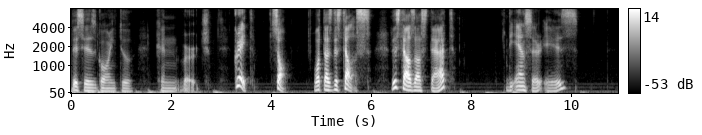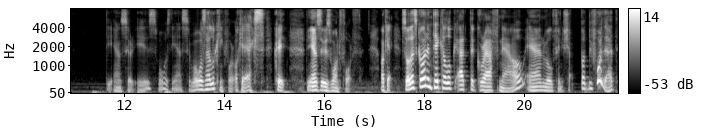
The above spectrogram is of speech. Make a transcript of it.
this is going to converge. Great. So, what does this tell us? This tells us that the answer is the answer is what was the answer what was i looking for okay x great the answer is one fourth Okay, so let's go ahead and take a look at the graph now and we'll finish up. But before that,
